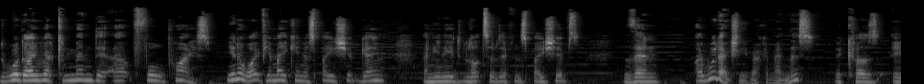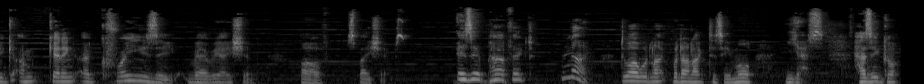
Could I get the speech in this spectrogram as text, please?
would I recommend it at full price? You know what? If you're making a spaceship game and you need lots of different spaceships, then I would actually recommend this because I'm getting a crazy variation of spaceships. Is it perfect? No. Do I would like would I like to see more? Yes. Has it got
